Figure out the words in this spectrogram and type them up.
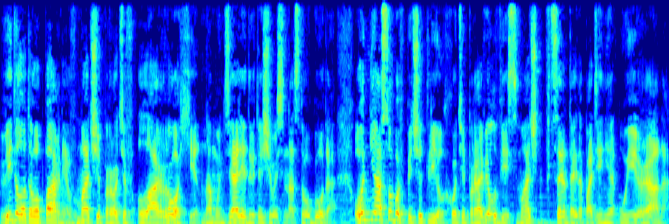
«Видел этого парня в матче против Ларохи на Мундиале 2018 года. Он не особо впечатлил, хоть и провел весь матч в центре нападения у Ирана».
